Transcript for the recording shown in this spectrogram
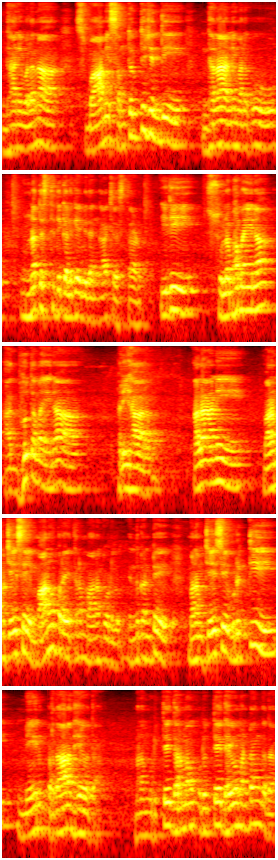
దాని వలన స్వామి సంతృప్తి చెంది ధనాన్ని మనకు ఉన్నత స్థితి కలిగే విధంగా చేస్తాడు. ఇది సులభమైన అద్భుతమైన పరిహారం. అలా అని మనం చేసే మానవ ప్రయత్నం మానకూడదు. ఎందుకంటే మనం చేసే వృత్తి మెయిన్ ప్రధాన దేవత. మనం వృత్తే ధర్మం వృత్తే దైవం అంటాం కదా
